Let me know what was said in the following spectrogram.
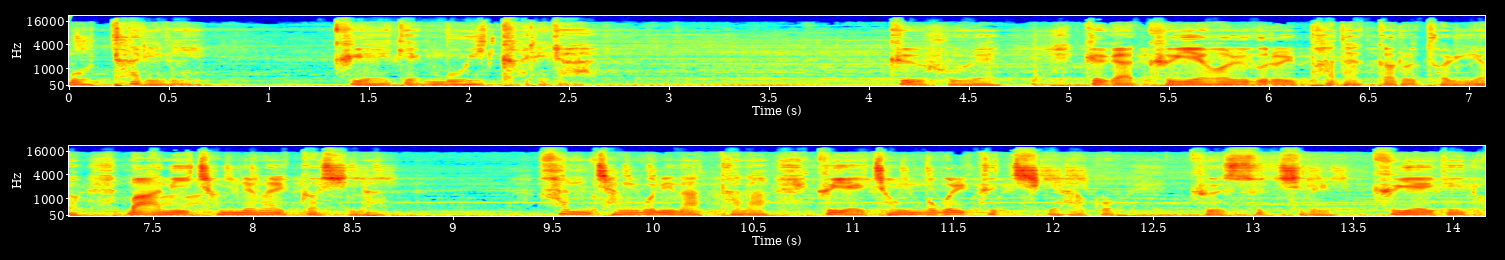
못하리니 그에게 무익하리라. 그 후에 그가 그의 얼굴을 바닷가로 돌려 많이 점령할 것이나 한 장군이 나타나 그의 정복을 그치게 하고 그 수치를 그에게로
